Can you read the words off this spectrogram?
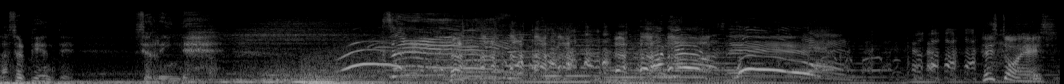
La serpiente se rinde. Esto es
